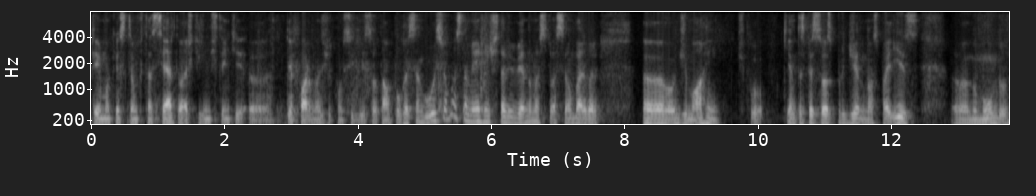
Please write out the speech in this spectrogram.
tem uma questão que está certa. Eu acho que a gente tem que uh, ter formas de conseguir soltar um pouco essa angústia, mas também a gente está vivendo uma situação, Bárbara, uh, onde morrem tipo 500 pessoas por dia no nosso país, uh, no mundo.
